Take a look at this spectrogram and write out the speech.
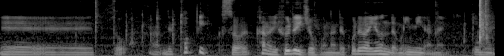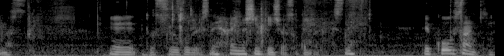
えー、っとで、トピックスはかなり古い情報なんで、これは読んでも意味がないと思います。えー、っと、そういうことですね。肺の心筋症はそこまでですね。で、抗酸菌。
